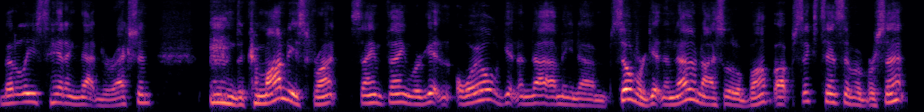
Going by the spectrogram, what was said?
but at least heading that direction. the commodities front, same thing. We're getting oil, getting another, I mean, um, silver getting another nice little bump up six tenths of a percent.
